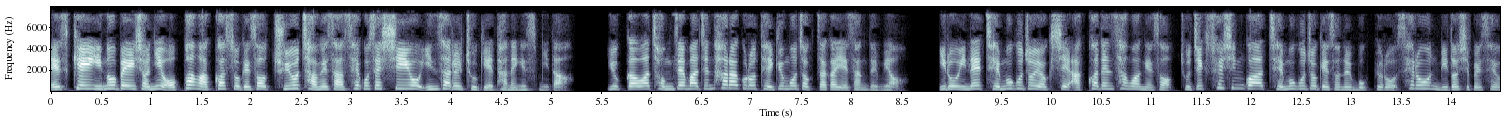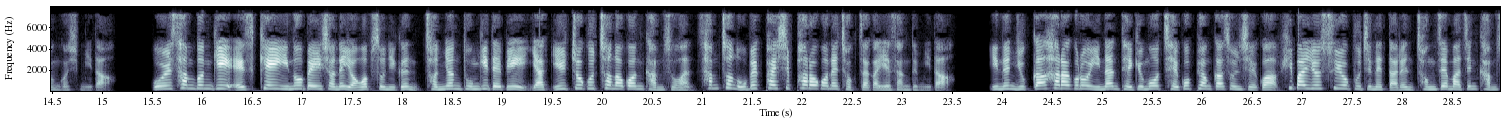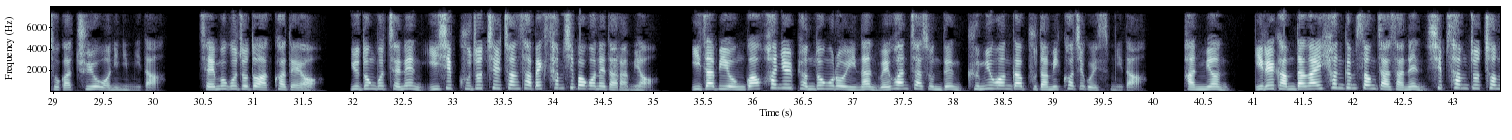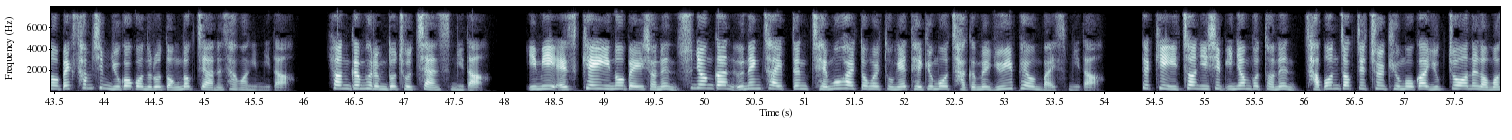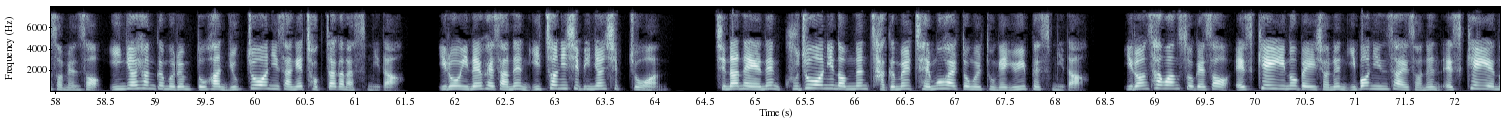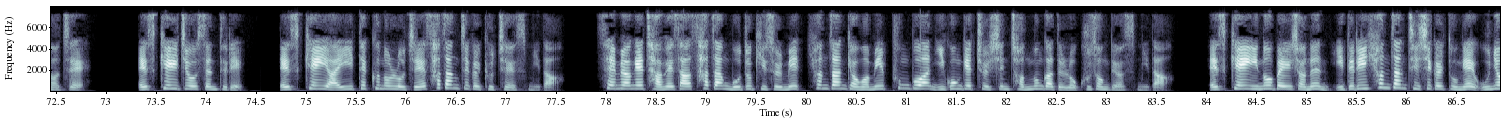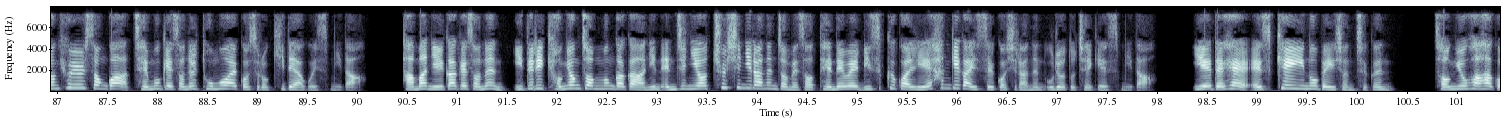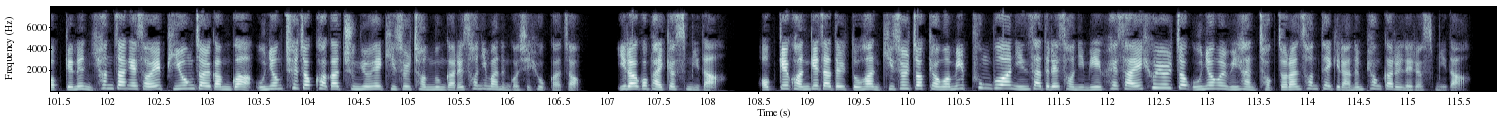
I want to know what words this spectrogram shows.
SK이노베이션이 업황 악화 속에서 주요 자회사 세 곳의 CEO 인사를 조기에 단행했습니다. 유가와 정제 마진 하락으로 대규모 적자가 예상되며 이로 인해 재무구조 역시 악화된 상황에서 조직 쇄신과 재무구조 개선을 목표로 새로운 리더십을 세운 것입니다. 올 3분기 SK이노베이션의 영업손익은 전년 동기 대비 약 1조 9천억 원 감소한 3,588억 원의 적자가 예상됩니다. 이는 유가 하락으로 인한 대규모 재고평가 손실과 휘발유 수요 부진에 따른 정제마진 감소가 주요 원인입니다. 재무구조도 악화되어 유동부채는 29조 7,430억 원에 달하며 이자 비용과 환율 변동으로 인한 외환차손 등 금융원가 부담이 커지고 있습니다. 반면 이를 감당할 현금성 자산은 13조 1,536억 원으로 넉넉지 않은 상황입니다. 현금 흐름도 좋지 않습니다. 이미 SK이노베이션은 수년간 은행 차입 등 재무 활동을 통해 대규모 자금을 유입해온 바 있습니다. 특히 2022년부터는 자본적 지출 규모가 6조 원을 넘어서면서 잉여 현금 흐름 또한 6조 원 이상의 적자가 났습니다. 이로 인해 회사는 2022년 10조 원, 지난해에는 9조 원이 넘는 자금을 재무 활동을 통해 유입했습니다. 이런 상황 속에서 SK이노베이션은 이번 인사에서는 SK에너지, SK지오센트릭, SKI 테크놀로지의 사장직을 교체했습니다. 3명의 자회사 사장 모두 기술 및 현장 경험이 풍부한 이공계 출신 전문가들로 구성되었습니다. SK이노베이션은 이들이 현장 지식을 통해 운영 효율성과 재무 개선을 도모할 것으로 기대하고 있습니다. 다만 일각에서는 이들이 경영 전문가가 아닌 엔지니어 출신이라는 점에서 대내외 리스크 관리에 한계가 있을 것이라는 우려도 제기했습니다. 이에 대해 SK이노베이션 측은 정유화학 업계는 현장에서의 비용 절감과 운영 최적화가 중요해 기술 전문가를 선임하는 것이 효과적 이라고 밝혔습니다. 업계 관계자들 또한 기술적 경험이 풍부한 인사들의 선임이 회사의 효율적 운영을 위한 적절한 선택이라는 평가를 내렸습니다.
